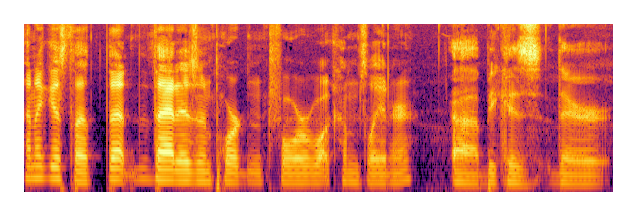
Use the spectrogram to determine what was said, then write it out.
and I guess that that that is important for what comes later. uh, because there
